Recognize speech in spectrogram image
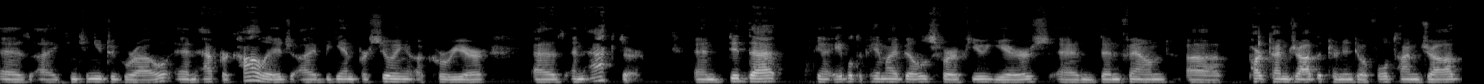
as I continued to grow. And after college, I began pursuing a career as an actor and did that, you know, able to pay my bills for a few years and then found uh, a part-time job that turned into a full-time job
